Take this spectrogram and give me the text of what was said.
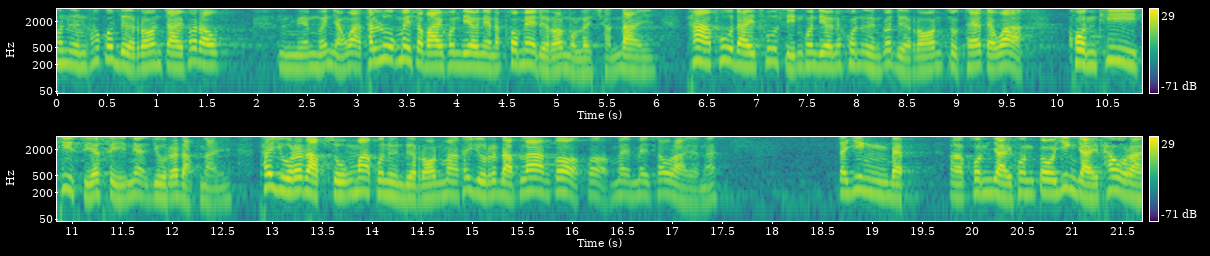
คนอื่นเขาก็เดือดร้อนใจ เพราะเราเหมือนเหมือนอย่างว่า ถ้าลูกไม่สบายคนเดียวเนี่ยนะพ่อแม่เดือดร้อนหมดเลยฉันใด ถ้าผู้ใดทุศีลคนเดียวนะคนอื่นก็เดือดร้อนสุดแท้แต่ว่าคนที่ที่เสียศีลเนี่ยอยู่ระดับไหน ถ้าอยู่ระดับสูงมากคนอื่นเดือดร้อนมาก ถ้าอยู่ระดับล่างก็ก็ไม่ไม่เท่าไหร่อะนะ แต่ยิ่งแบบคนใหญ่คนโตยิ่งใหญ่เท่าไหร่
